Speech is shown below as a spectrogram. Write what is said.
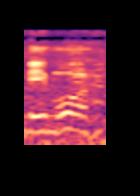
Need more.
